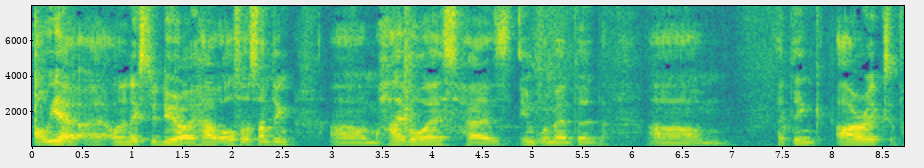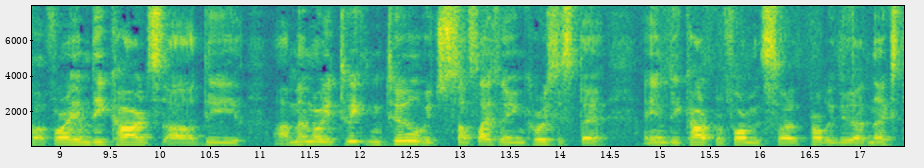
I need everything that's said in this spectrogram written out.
Oh yeah uh, on the next video I have also something um, HiveOS has implemented um, I think RX for, for AMD cards uh, the uh, memory tweaking tool which slightly increases the AMD card performance, so I'll probably do that next.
